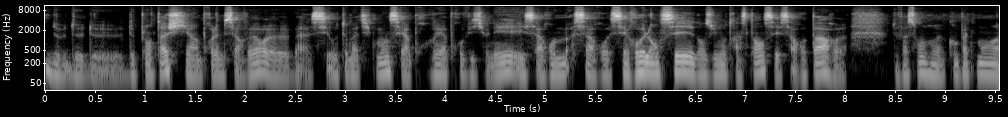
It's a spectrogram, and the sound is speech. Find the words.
de, plantage. S'il y a un problème serveur, euh, bah, c'est automatiquement c'est réapprovisionné et ça, c'est relancé dans une autre instance et ça repart de façon complètement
